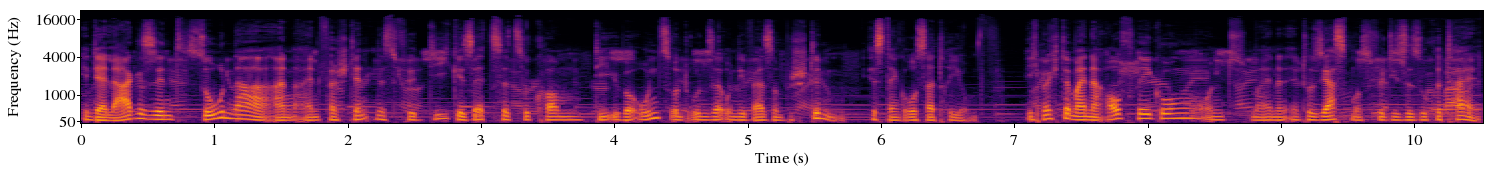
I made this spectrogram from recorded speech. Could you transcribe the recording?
in der Lage sind, so nah an ein Verständnis für die Gesetze zu kommen, die über uns und unser Universum bestimmen, ist ein großer Triumph. Ich möchte meine Aufregung und meinen Enthusiasmus für diese Suche teilen.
